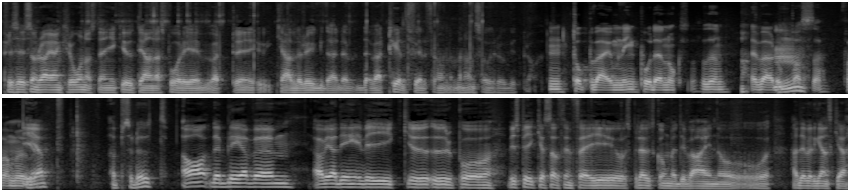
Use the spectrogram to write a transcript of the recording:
Precis som Ryan Kronos, den gick ut i andra spår i vart, eh, kall rygg där. Det, det vart helt fel för honom, men han såg ruggigt bra ut. Mm, toppvärmning på den också, så den är värd att mm. passa framöver. Japp, absolut. Ja, det blev... Um Ja, vi, hade, vi gick ur på... Vi spikade Southern Fay och spelade utgång med Divine och, och, hade väl ganska...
